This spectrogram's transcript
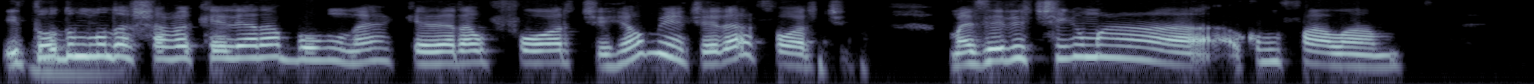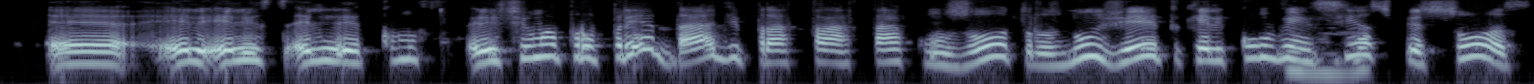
e todo uhum. mundo achava que ele era bom, né? Que ele era o forte. Realmente, ele era forte. Mas ele tinha uma, como fala, é, ele, ele, ele, como, ele tinha uma propriedade para tratar com os outros, num jeito que ele convencia uhum. as pessoas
